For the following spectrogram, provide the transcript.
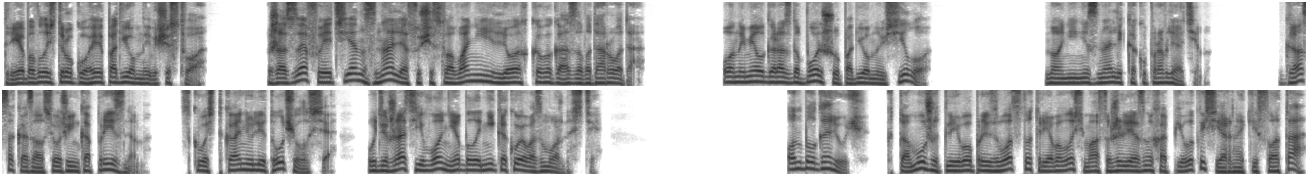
Требовалось другое подъемное вещество. Жозеф и Этьен знали о существовании легкого газа водорода. Он имел гораздо большую подъемную силу, но они не знали, как управлять им. Газ оказался очень капризным, сквозь ткань улетучивался, удержать его не было никакой возможности. Он был горюч, к тому же для его производства требовалась масса железных опилок и серная кислота.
